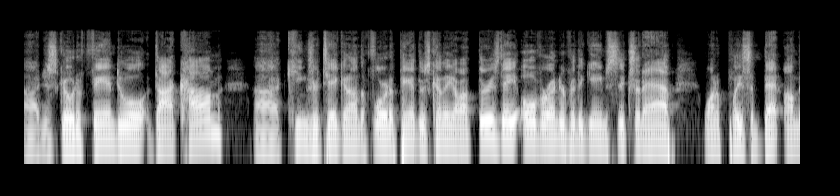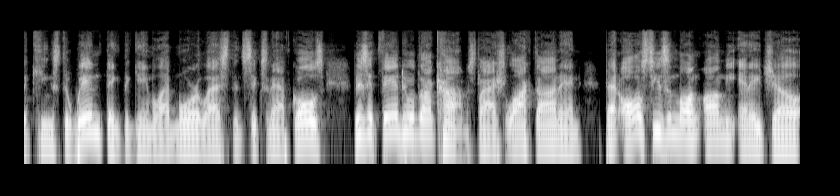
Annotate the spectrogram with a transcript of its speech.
Uh, just go to fanduel.com. Uh, Kings are taking on the Florida Panthers coming up on Thursday. Over under for the game, six and a half. Want to place a bet on the Kings to win? Think the game will have more or less than six and a half goals? Visit fanduel.com slash locked on and bet all season long on the NHL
